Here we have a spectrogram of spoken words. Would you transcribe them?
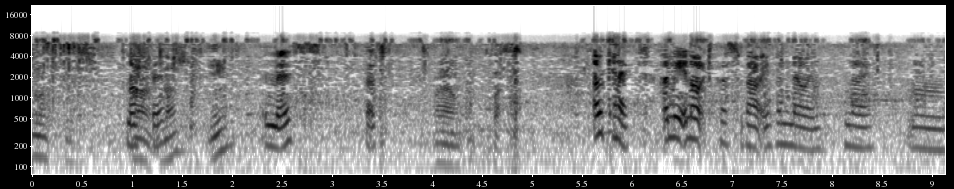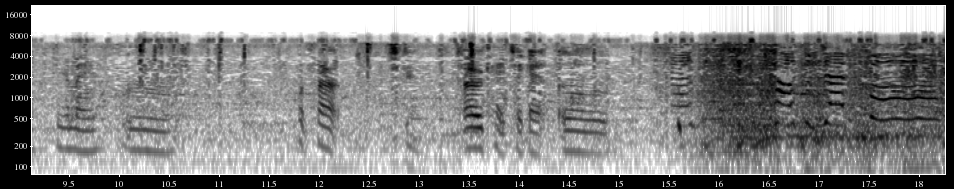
Not fish. Not no, fish. No? In? In this? That's Um, octopus. okay. I'm eating octopus without even knowing. No. Mmm. Yummy. Mmm. What's that? Chicken. Okay, chicken. Mm. House of Deadpool!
